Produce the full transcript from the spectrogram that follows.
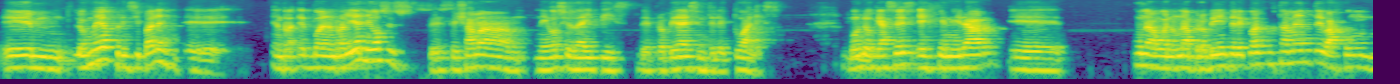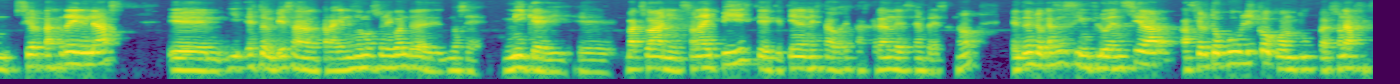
Em, los medios principales... Eh en, eh, bueno, en realidad el negocio se, llama negocio de IPs, de propiedades intelectuales. Vos lo que haces es generar eh, una, bueno, una propiedad intelectual justamente bajo ciertas reglas, eh, y esto empieza, para que nos demos una cuenta, no sé, Mickey, Bugs Bunny, son IPs que, tienen estas grandes empresas, ¿no? Entonces lo que haces es influenciar a cierto público con tus personajes.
